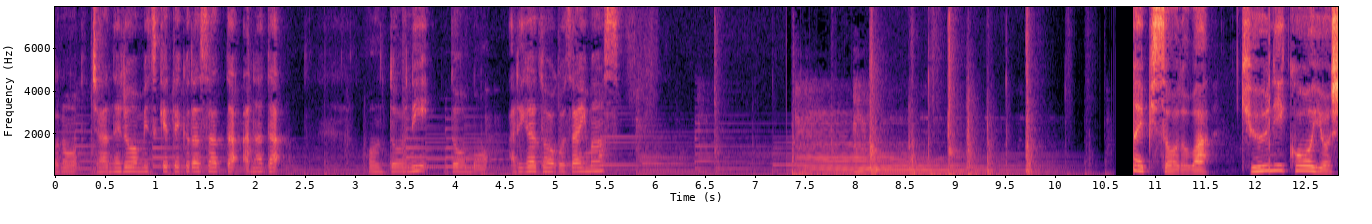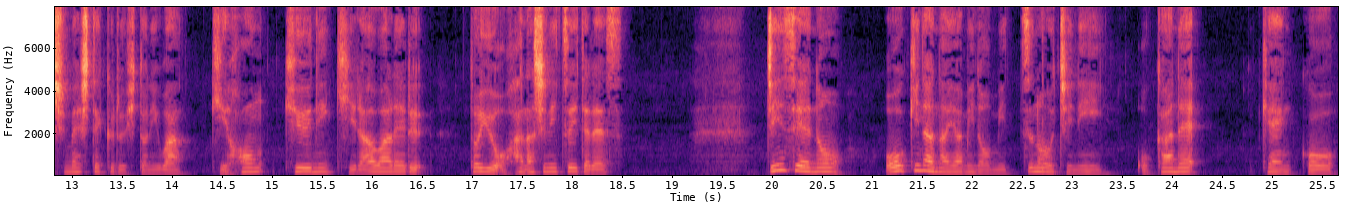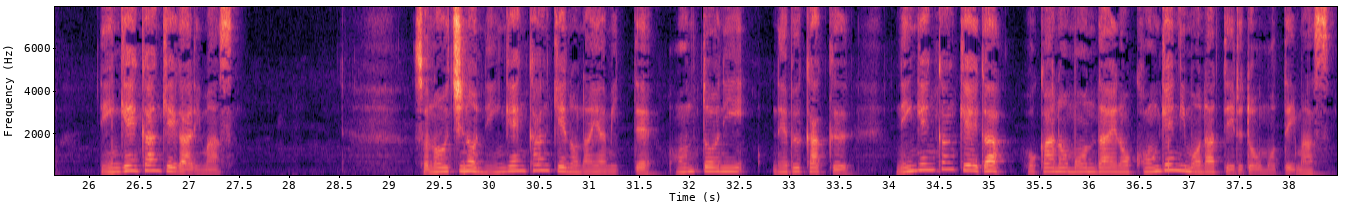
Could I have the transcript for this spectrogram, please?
このチャンネルを見つけてくださったあなた本当にどうもありがとうございますエピソードは急に好意を示してくる人には基本急に嫌われるというお話についてです人生の大きな悩みの3つのうちにお金、健康、人間関係があります。そのうちの人間関係の悩みって本当に根深く人間関係が他の問題の根源にもなっていると思っています。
